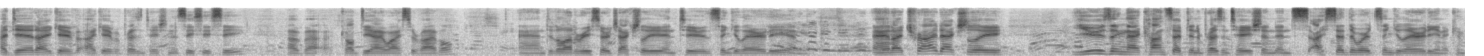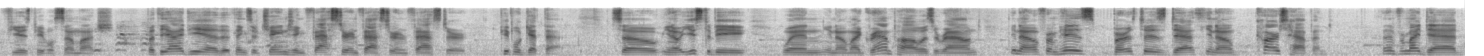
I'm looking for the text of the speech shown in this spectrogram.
I did. I gave I gave a presentation at CCC about called DIY survival and did a lot of research actually into the singularity and and I tried actually using that concept in a presentation and I said the word singularity and it confused people so much. But the idea that things are changing faster and faster and faster, people get that. So, you know, it used to be when, you know, my grandpa was around, you know, from his birth to his death, you know, cars happened. And then for my dad,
